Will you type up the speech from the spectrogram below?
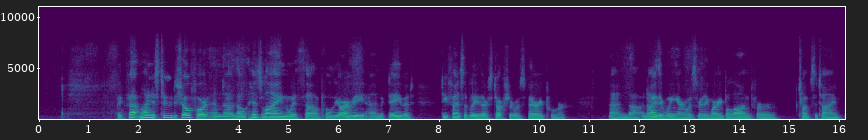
Big fat minus two to show for it, and uh, the, his line with uh, Puljujarvi and McDavid, defensively, their structure was very poor, and uh, neither winger was really where he belonged for chunks of time.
